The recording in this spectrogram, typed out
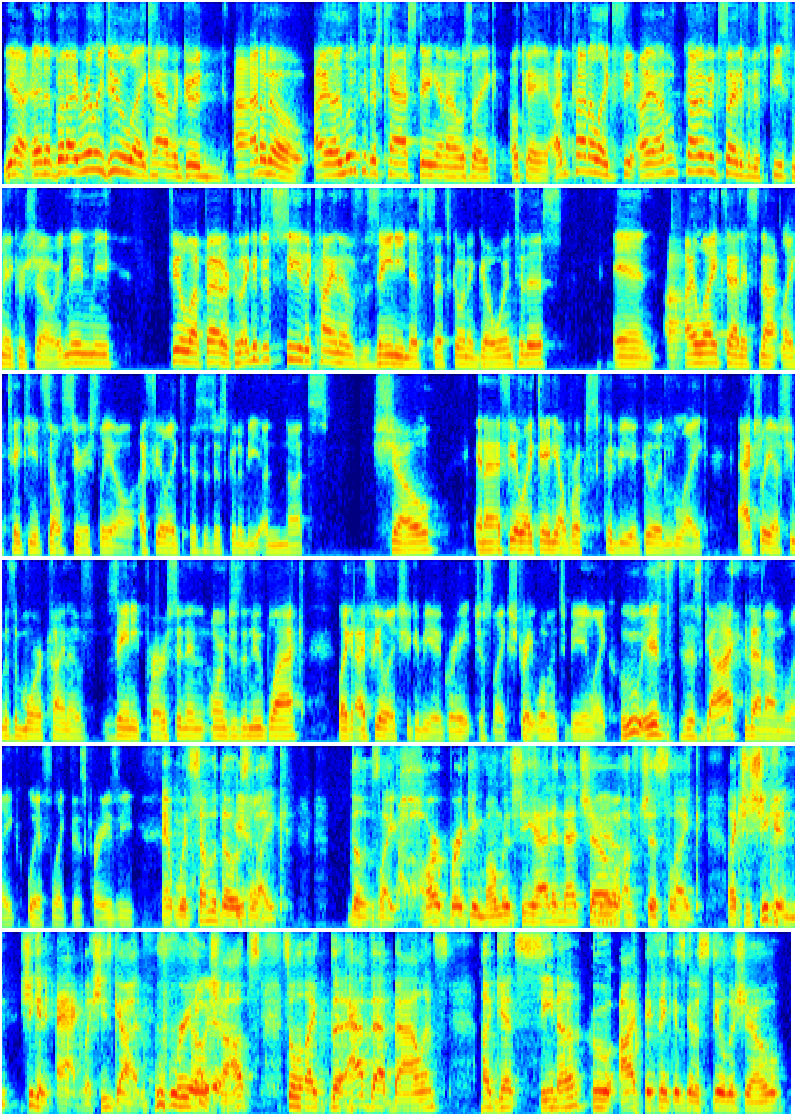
Yeah, and but I really do like have a good. I don't know. I, I looked at this casting and I was like, okay, I'm kind of like I, I'm kind of excited for this Peacemaker show. It made me feel a lot better because I could just see the kind of zaniness that's going to go into this, and I like that it's not like taking itself seriously at all. I feel like this is just going to be a nuts show, and I feel like Danielle Brooks could be a good like. Actually, she was a more kind of zany person in Orange Is the New Black like I feel like she could be a great, just like straight woman to be in. Like, who is this guy that I'm like with, like this crazy? And with some of those Yeah. like those like heartbreaking moments she had in that show Yeah. of just like like she, she can she can act like she's got real Oh, yeah. chops. So like the have that balance against Cena, who I think is going to steal the show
